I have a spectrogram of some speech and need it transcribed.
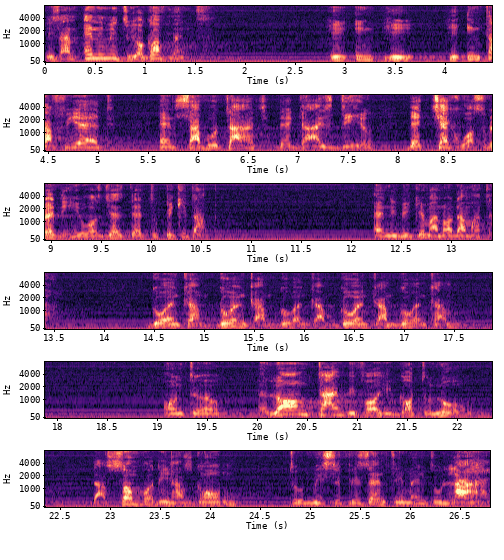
He's an enemy to your government. He, in, he, he interfered and sabotaged the guy's deal. The check was ready. He was just there to pick it up. And it became another matter. Go and come, go and come, go and come, go and come, go and come. Until a long time before he got to know that somebody has gone to misrepresent him and to lie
